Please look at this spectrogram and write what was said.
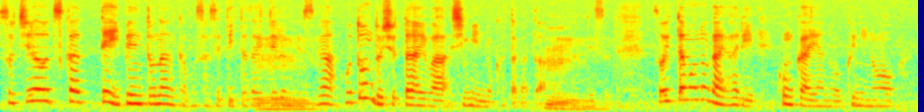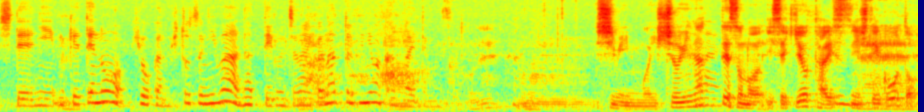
そちらを使ってイベントなんかもさせていただいてるんですが、ほとんど主体は市民の方々です。そういったものがやはり今回あの国の指定に向けての評価の一つにはなっているんじゃないかなというふうには考えてますな。るほどね市民も一緒になって、はい。その遺跡を大切にしていこうと。はい。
